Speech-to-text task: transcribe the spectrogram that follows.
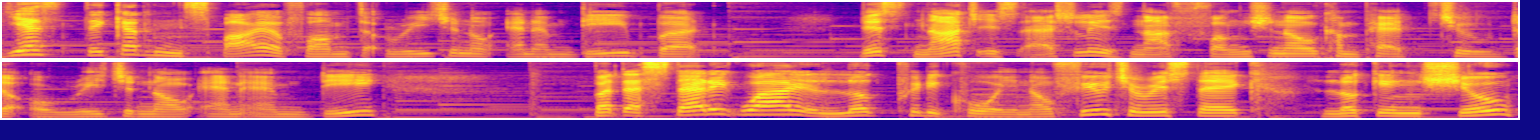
Yes, they got inspired from the original NMD, but this notch is actually is not functional compared to the original NMD. But aesthetic wise, it look pretty cool, you know, futuristic looking shoe.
